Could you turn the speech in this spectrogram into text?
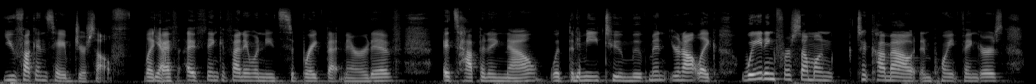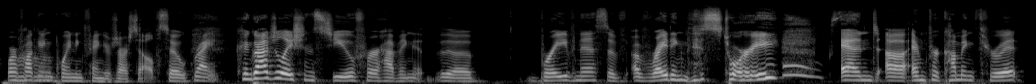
you fucking saved yourself. Like Yeah. I, th- I think if anyone needs to break that narrative, it's happening now with the Me Too movement. You're not like waiting for someone to come out and point fingers. We're fucking pointing fingers ourselves. So right congratulations to you for having the braveness of of writing this story and uh, and for coming through it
